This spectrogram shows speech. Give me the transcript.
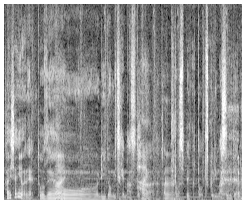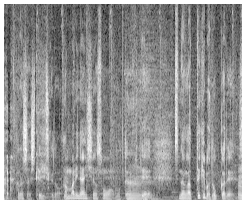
会社にはね当然はい。あのリードを見つけますとか,、はい。なんうん。かプロスペクトを作りますみたいな話はしてるんですけど、あんまり内心はそうは思ってなくてうん。つながっていけばどっかでそう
